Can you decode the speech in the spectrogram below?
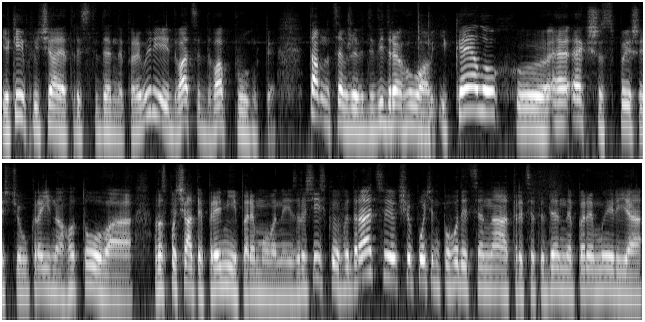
який включає 30-денне перемир'я і 22 пункти. Там на це вже відреагував і Келох. Е, Екшес пише, що Україна готова розпочати прямі перемовини із Російською Федерацією, якщо Путін погодиться на 30-денне перемир'я.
